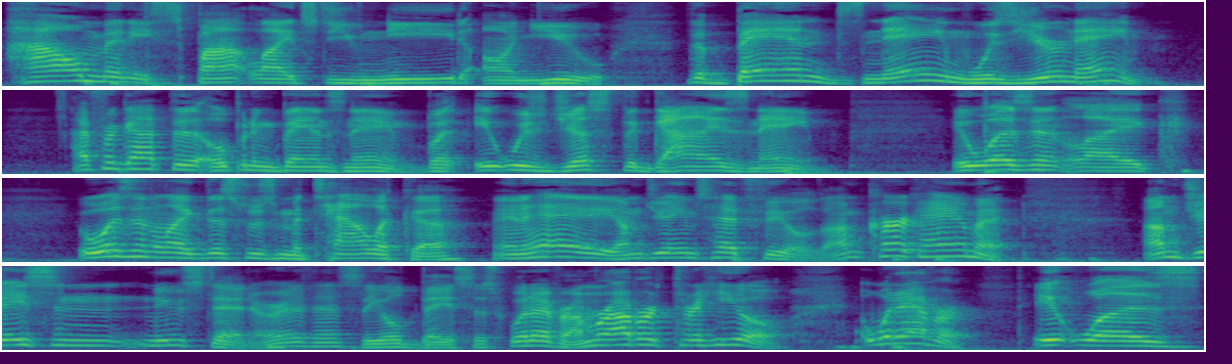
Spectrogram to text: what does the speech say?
How many spotlights do you need on you? The band's name was your name. I forgot the opening band's name, but it was just the guy's name. It wasn't like it wasn't like this was Metallica and hey, I'm James Hetfield. I'm Kirk Hammett. I'm Jason Newsted, or that's the old bassist. Whatever. I'm Robert Trujillo. Whatever. It was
